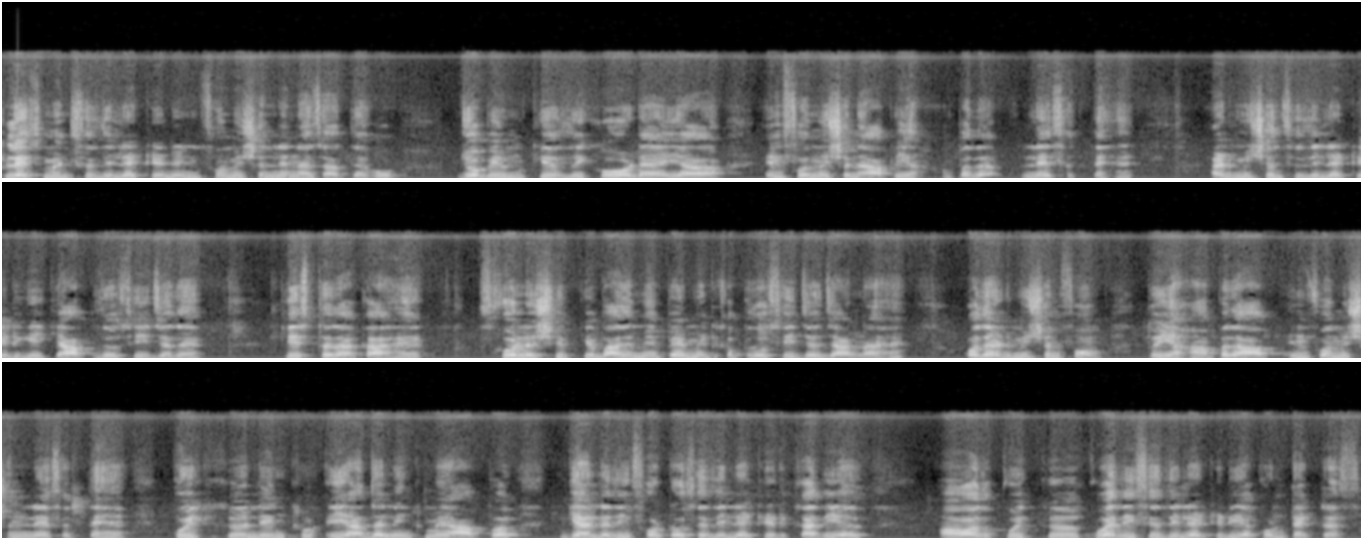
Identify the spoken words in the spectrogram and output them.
प्लेसमेंट से रिलेटेड इंफॉर्मेशन लेना चाहते हो जो भी उनकी रिकॉर्ड है या इंफॉर्मेशन है, आप यहाँ पर ले सकते हैं। एडमिशन से रिलेटेड की क्या प्रोसीजर है, किस तरह का है स्कॉलरशिप के बारे में पेमेंट का प्रोसीजर जानना है और एडमिशन फॉर्म तो यहाँ पर आप इंफॉर्मेशन ले सकते हैं। क्विक लिंक या अदर लिंक में आप गैलरी फ़ोटो से रिलेटेड करियर और क्विक क्वेरी से रिलेटेड या कॉन्टेक्टर्स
